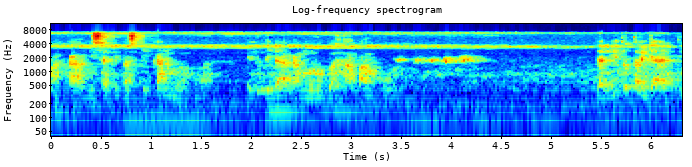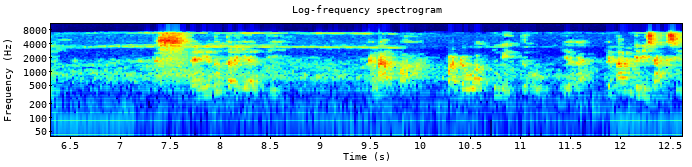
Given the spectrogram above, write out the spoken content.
maka bisa dipastikan bahwa itu tidak akan merubah apa pun. Dan itu terjadi. Dan itu terjadi. Kenapa? Pada waktu itu, ya kan, kita menjadi saksi.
